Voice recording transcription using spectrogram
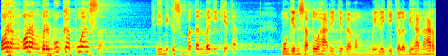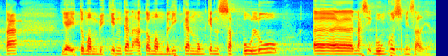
orang-orang berbuka puasa. Ini kesempatan bagi kita. Mungkin satu hari kita memiliki kelebihan harta, yaitu membikinkan atau membelikan mungkin 10 eh, nasi bungkus misalnya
